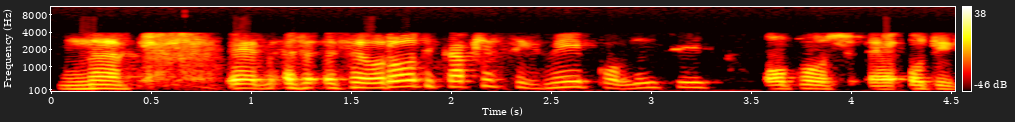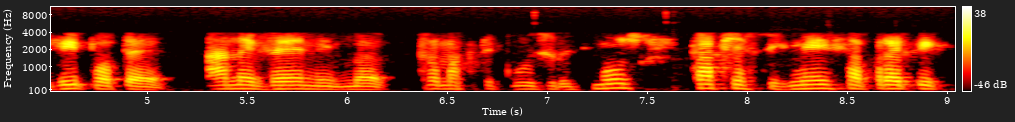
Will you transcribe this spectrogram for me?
Ναι. Ε, ε, θεωρώ ότι κάποια στιγμή οι πωλήσεις όπως ε, οτιδήποτε ανεβαίνει με τρομακτικούς ρυθμούς, κάποια στιγμή θα πρέπει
